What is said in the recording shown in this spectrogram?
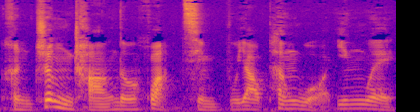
很正常的话，请不要喷我，因为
